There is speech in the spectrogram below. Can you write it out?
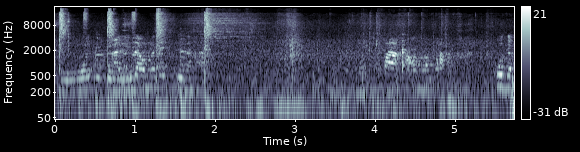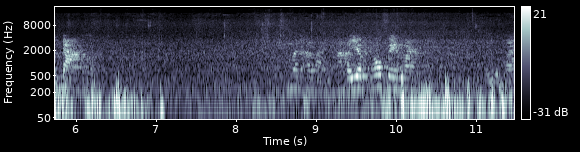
โอ้ยดูตรงอันนี้นี้เราไม่ได้ซื้อนะคะป้าเขาเอามาฝากค่ะพูดดังมันอร่อยมาๆกขยับเข้าเฟรมมาขยับมา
